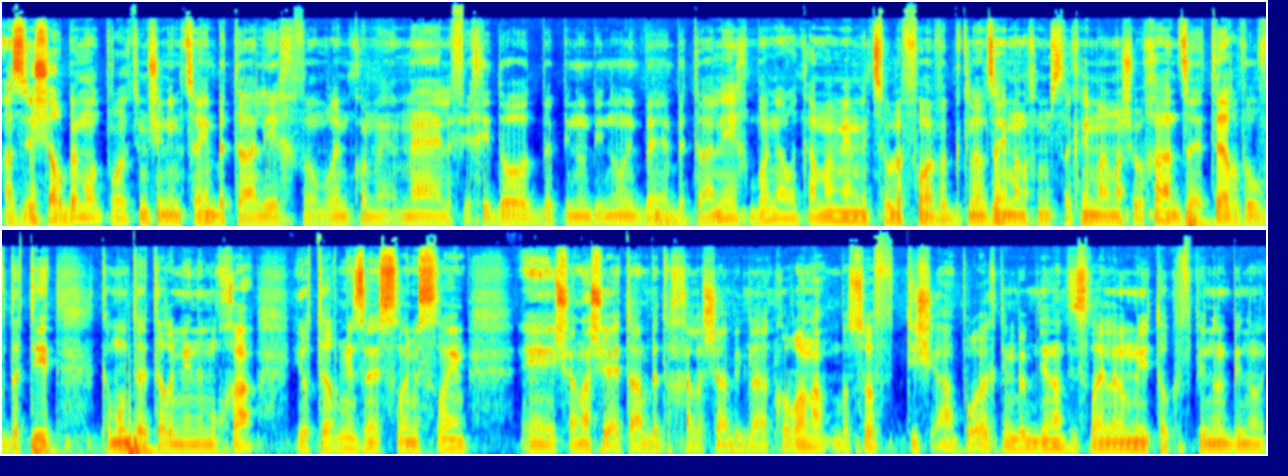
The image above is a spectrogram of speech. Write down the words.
אז יש הרבה מאוד פרויקטים שנמצאים בתהליך, ואומרים כל מיני 100 אלף יחידות בפינוי-בינוי בתהליך, בואו נראה כמה מהם יצאו לפועל, ובגלל זה אם אנחנו מסתכלים על משהו אחד, זה היתר, ועובדתית, כמות ההיתרים היא נמוכה. יותר מזה, 2020, אה, שנה שהייתה בטח חלשה בגלל הקורונה, בסוף תשעה פרויקטים במדינת ישראל היו מתוקף פינוי-בינוי.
